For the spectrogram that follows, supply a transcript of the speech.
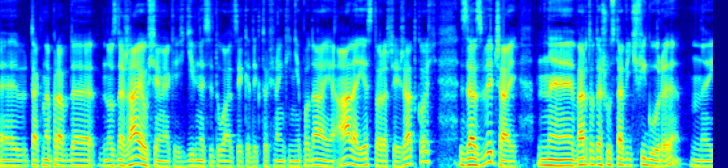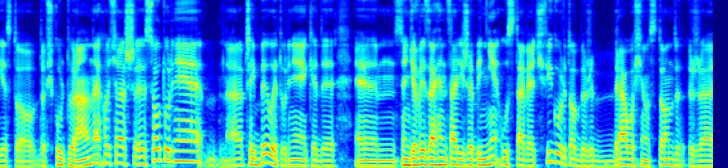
E, Tak naprawdę no, zdarzają się jakieś dziwne sytuacje, kiedy ktoś ręki nie podaje, ale jest to raczej rzadkość. Zazwyczaj mm, warto też ustawić figury. Mm, Jest to dość kulturalne, chociaż e, są turnieje, a raczej były turnieje, kiedy sędziowie zachęcali, żeby nie ustawiać figur. To by brało się stąd, że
